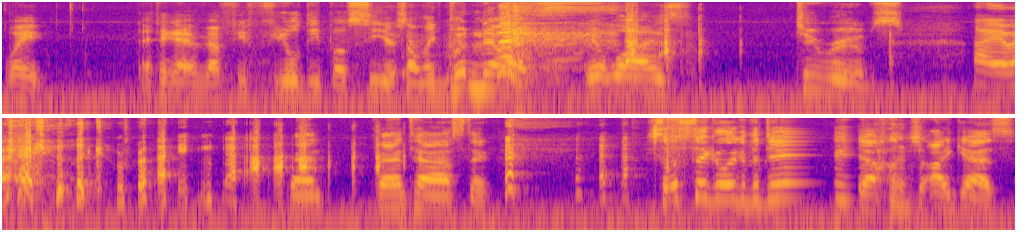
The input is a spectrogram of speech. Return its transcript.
Wait, I think I have a Fu- fuel depot C or something, but no, it was two rooms. I am actually crying. Fan- fantastic. So let's take a look at the daily challenge, I guess.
